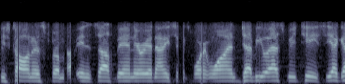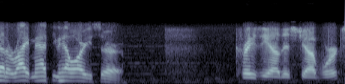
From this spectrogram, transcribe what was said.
He's calling us from up in the South Bend area, 96.1 WSBT. See, I got it right. Matthew, how are you, sir? Crazy how this job works.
